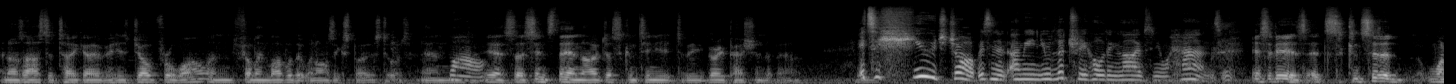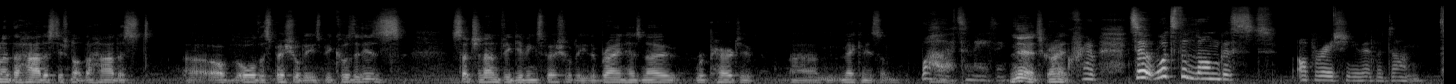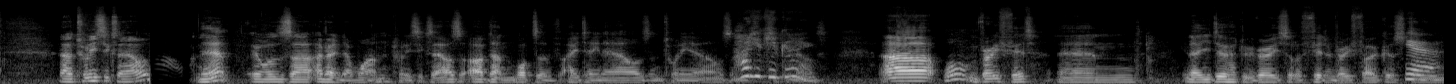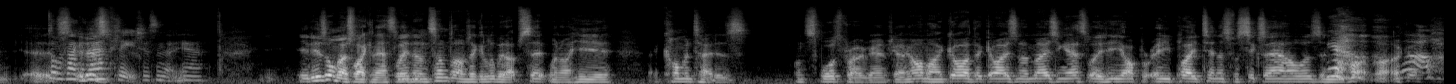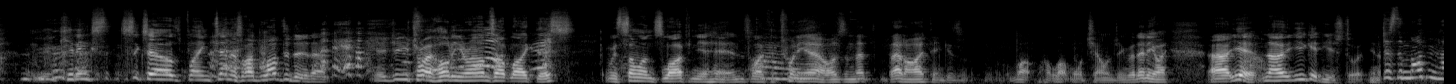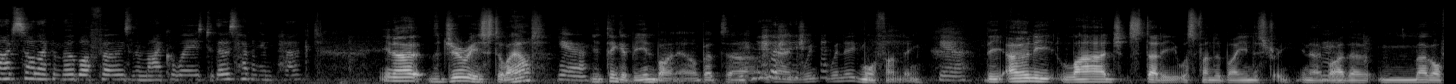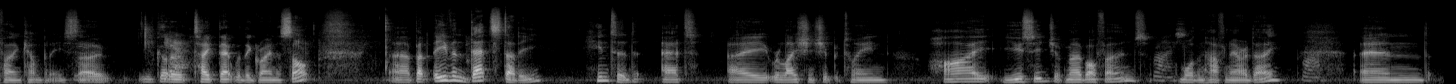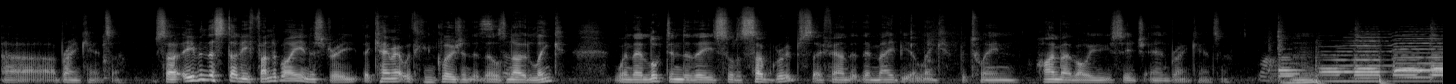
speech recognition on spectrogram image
and I was asked to take over his job for a while, and fell in love with it when I was exposed to it. And Wow. yeah, so since then I've just continued to be very passionate about it. It's a huge job, isn't it? I mean, you're literally holding lives in your hands. Yes, it is. It's considered one of the hardest, if not the hardest, uh, of all the specialties because it is such an unforgiving specialty. The brain has no reparative um, mechanism. Wow, that's amazing. Yeah, it's great. Incredible. So, what's the longest operation you've ever done? Uh, 26 hours. Yeah, it was. Uh, I've only done one, 26 hours. I've done lots of 18 hours and 20 hours. And How do you keep going? Uh, well, I'm very fit, and you know, you do have to be very sort of fit and very focused. Yeah. and It's, almost like it an is- athlete, isn't it? Yeah. It is almost like an athlete, and sometimes I get a little bit upset when I hear commentators on sports programs going, "Oh my God, that guy's an amazing athlete. He he played tennis for six hours." And Yeah. oh, Wow. Are you kidding? Six hours playing tennis? I'd love to do that. You, you try holding your arms up like this with someone's life in your hands, like for 20 hours, and that that I think is a lot, a lot more challenging. But anyway, uh, yeah, no, you get used to it. You know. Does the modern lifestyle, like the mobile phones and the microwaves, do those have an impact? You know, the jury is still out. Yeah. You'd think it'd be in by now, but uh, again, we, we need more funding. Yeah. The only large study was funded by industry, you know, Hmm. by the mobile phone companies. So you've got Yeah. to take that with a grain of salt. Uh, but even that study hinted at a relationship between high usage of mobile phones, Right. more than half an hour a day, Right. and uh, brain cancer. So even the study funded by industry that came out with the conclusion that there was no link, when they looked into these sort of subgroups, they found that there may be a link between high mobile usage and brain cancer. Wow. Mm.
